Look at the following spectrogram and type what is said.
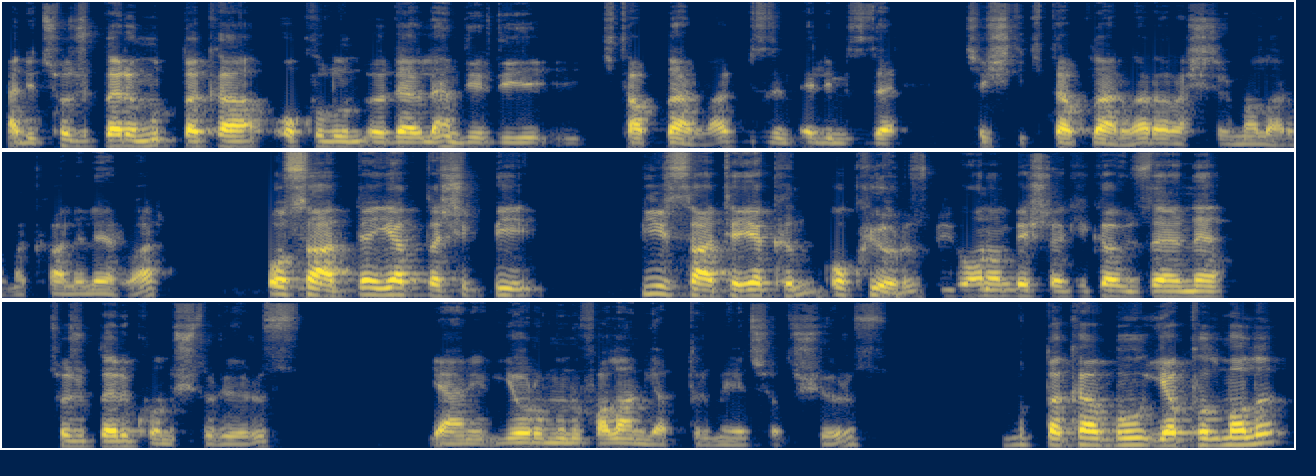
Hani çocukları mutlaka okulun ödevlendirdiği kitaplar var. Bizim elimizde çeşitli kitaplar var, araştırmalar, makaleler var. O saatte yaklaşık bir bir saate yakın okuyoruz. Bir 10-15 dakika üzerine çocukları konuşturuyoruz. Yani yorumunu falan yaptırmaya çalışıyoruz. Mutlaka bu yapılmalı.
